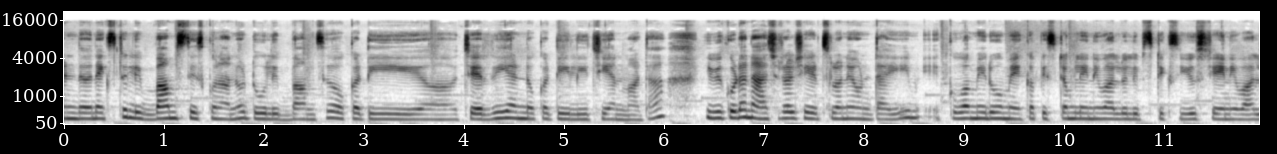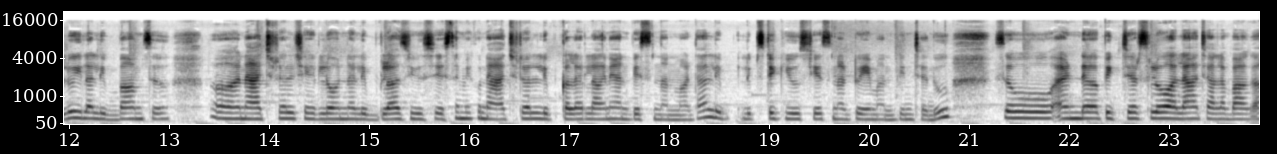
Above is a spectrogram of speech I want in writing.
అండ్ నెక్స్ట్ లిప్ బామ్స్ తీసుకున్నాను. టూ లిప్ బామ్స్ ఒకటి చెర్రీ అండ్ ఒకటి లీచీ అనమాట ఇవి కూడా న్యాచురల్ షేడ్స్లోనే ఉంటాయి. ఎక్కువ మీరు మేకప్ ఇష్టం లేని వాళ్ళు లిప్స్టిక్స్ యూస్ చేయని వాళ్ళు ఇలా లిప్ బామ్స్ న్యాచురల్ షేడ్లో ఉన్న లిప్ గ్లాస్ యూస్ చేస్తే మీకు న్యాచురల్ లిప్ కలర్ లాగానే అనిపిస్తుంది అనమాట లిప్ లిప్స్టిక్ యూస్ చేసినట్టు ఏమనిపించదు సో అండ్ పిక్చర్స్లో అలా చాలా బాగా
